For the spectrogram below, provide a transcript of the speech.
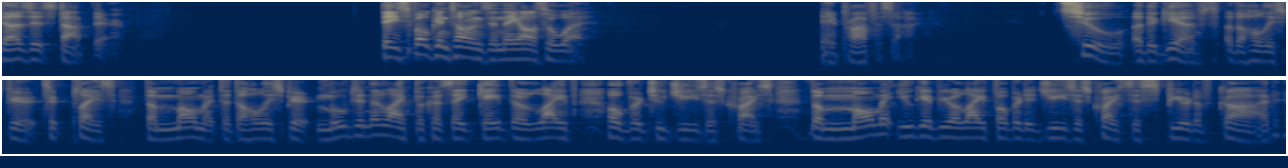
Does it stop there? They spoke in tongues and they also what? They prophesied two of the gifts of the Holy Spirit took place the moment that the Holy Spirit moved in their life because they gave their life over to Jesus Christ. The moment you give your life over to Jesus Christ, the Spirit of God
